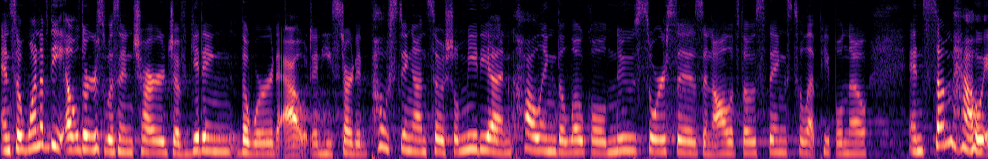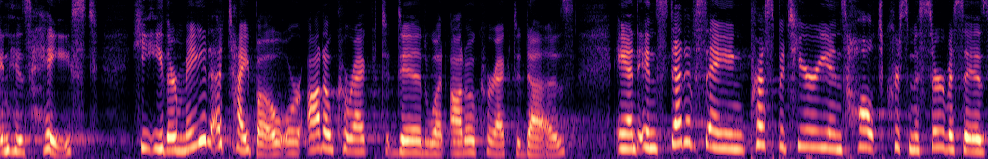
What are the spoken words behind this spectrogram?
And so one of the elders was in charge of getting the word out, and he started posting on social media and calling the local news sources and all of those things to let people know. And somehow, in his haste, he either made a typo or autocorrect did what autocorrect does. And instead of saying Presbyterians halt Christmas services,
